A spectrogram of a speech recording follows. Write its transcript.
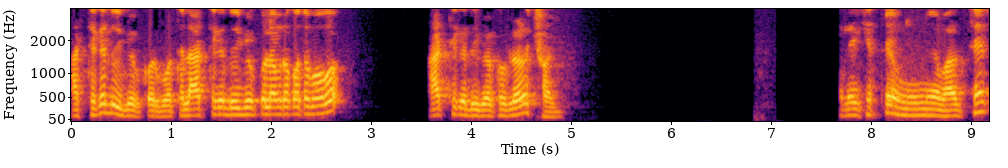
আট থেকে দুই বিয়োগ করব। তাহলে আট থেকে দুই বিয়োগ করলে আমরা কত পাবো? আট থেকে দুই বিয়োগ করলে ছয়। তাহলে এই ক্ষেত্রে নির্ণয় ভাগশেষ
